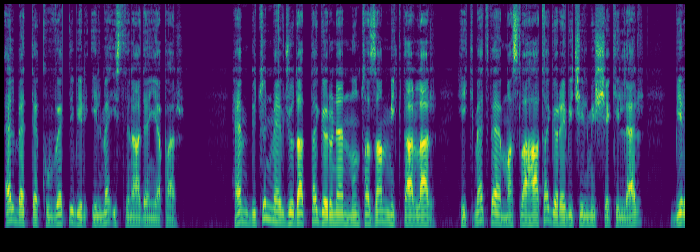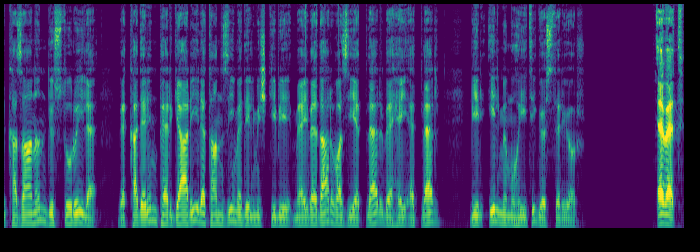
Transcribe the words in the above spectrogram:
elbette kuvvetli bir ilme istinaden yapar. Hem bütün mevcudatta görünen muntazam miktarlar, hikmet ve maslahata göre biçilmiş şekiller, bir kazanın düsturu ile ve kaderin pergâri ile tanzim edilmiş gibi meyvedar vaziyetler ve heyetler, bir ilmi muhiti gösteriyor. Evet,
